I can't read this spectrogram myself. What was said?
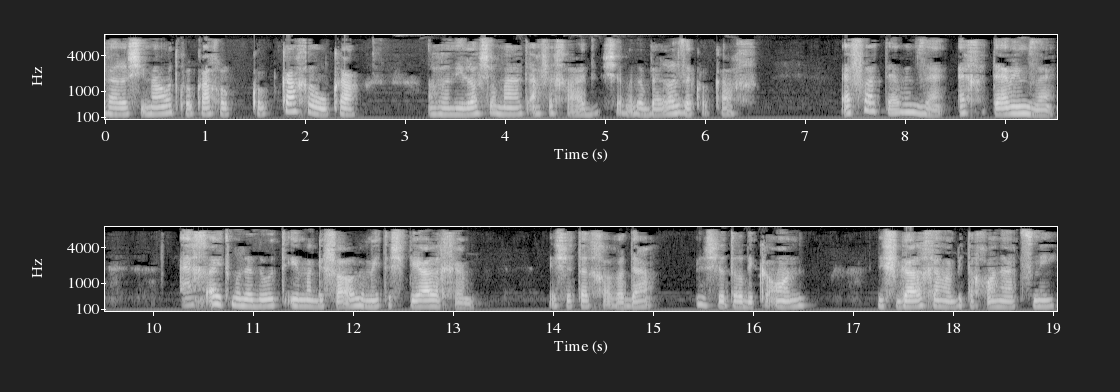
והרשימה עוד כל כך, כל כך ארוכה, אבל אני לא שומעת אף אחד שמדבר על זה כל כך. איפה אתם עם זה? איך אתם עם זה? איך ההתמודדות עם מגפה עולמית השפיעה עליכם? יש יותר חרדה? יש יותר דיכאון? נפגע לכם הביטחון העצמי?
